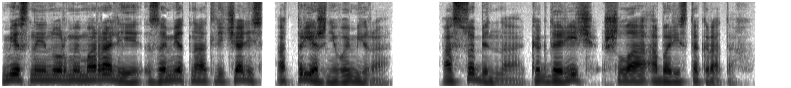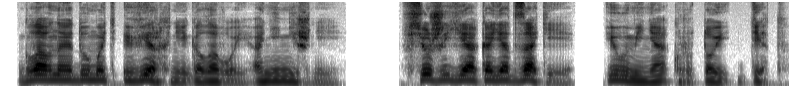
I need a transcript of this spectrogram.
Местные нормы морали заметно отличались от прежнего мира, особенно когда речь шла об аристократах. Главное думать верхней головой, а не нижней. Все же я Каядзаки, и у меня крутой дед.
